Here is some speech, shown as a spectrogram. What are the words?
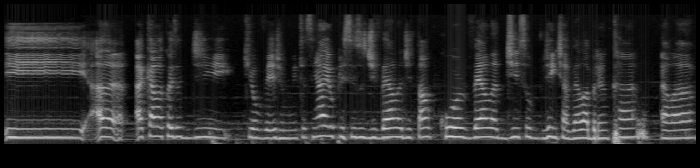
E a- aquela coisa de que eu vejo muito assim, ah, eu preciso de vela de tal cor, vela disso. Gente, a vela branca, ela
